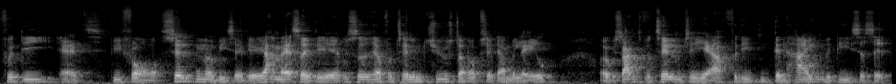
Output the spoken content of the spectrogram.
fordi at vi får selv hundredvis af idéer. Jeg har masser af idéer. Jeg kunne sidde her og fortælle om 20 startups, jeg gerne vil lave. Og jeg kunne sagtens fortælle dem til jer, fordi den har ikke en værdi i sig selv.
